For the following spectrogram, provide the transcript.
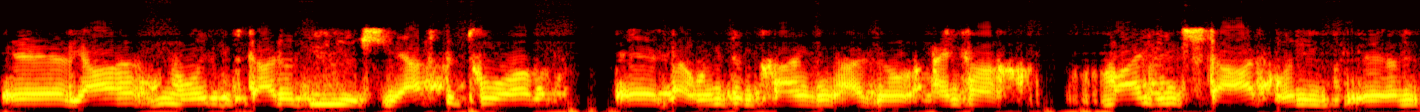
Äh, ja, wohl bis dato die schwerste Tour äh, bei uns im Franken. Also einfach wahnsinnig stark und ähm,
